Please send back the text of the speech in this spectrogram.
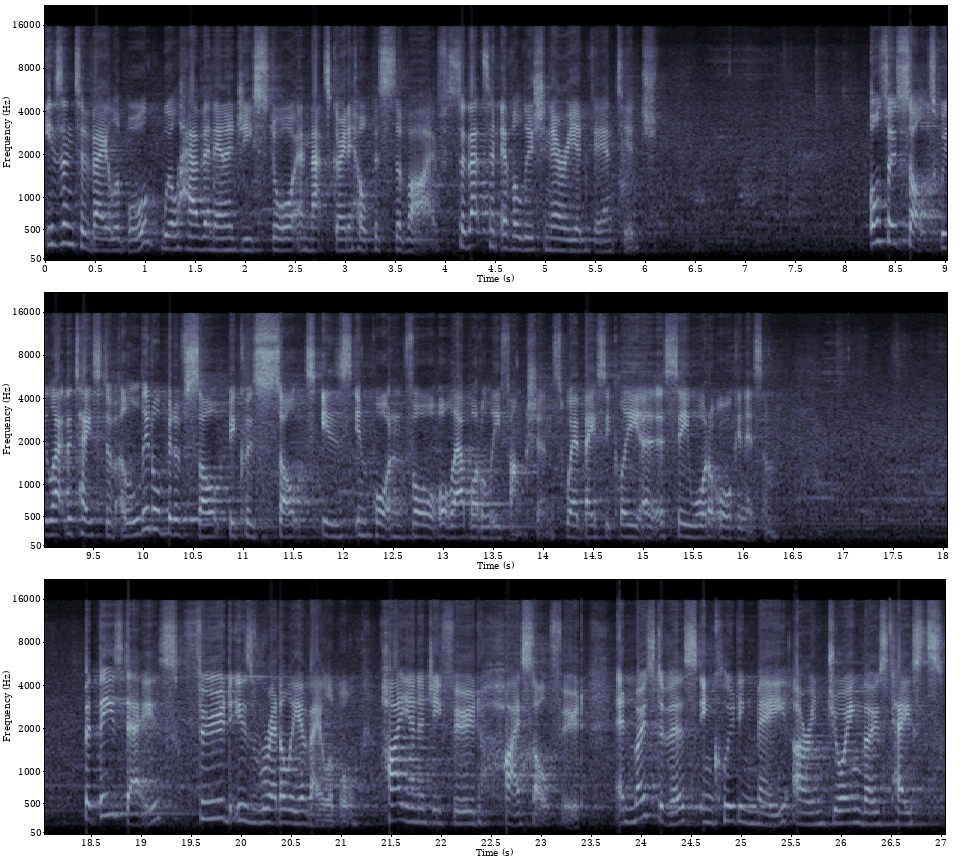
isn't available, we'll have an energy store and that's going to help us survive. So that's an evolutionary advantage. Also salt. We like the taste of a little bit of salt because salt is important for all our bodily functions. We're basically a, a seawater organism. But these days, food is readily available. High energy food, high salt food. And most of us, including me, are enjoying those tastes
